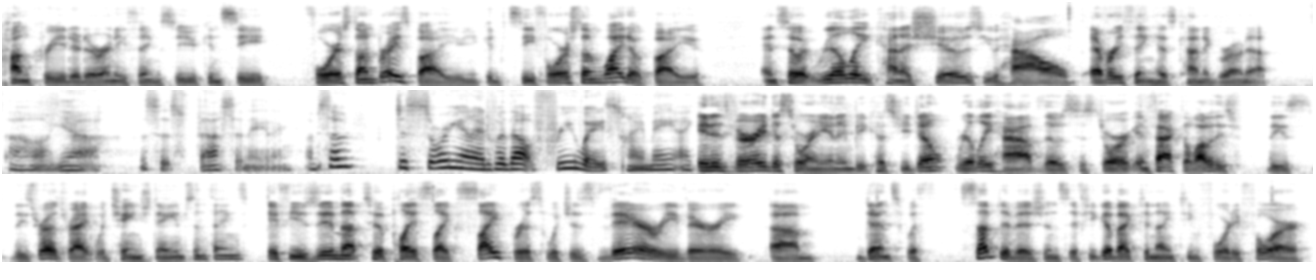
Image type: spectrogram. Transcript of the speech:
concreted or anything. So you can see forest on Brays Bayou, you can see forest on White Oak Bayou. And so it really kind of shows you how everything has kind of grown up. Oh, yeah. This is fascinating. I'm so disoriented without freeways, Jaime. I, It is very disorienting because you don't really have those historic. In fact, a lot of these these these roads, right, would change names and things. If you zoom up to a place like Cypress, which is very very um, dense with subdivisions, if you go back to 1944,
